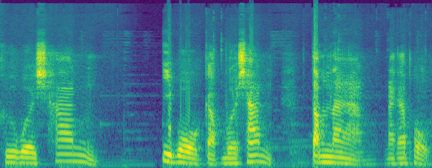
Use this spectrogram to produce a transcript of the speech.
คือเวอร์ชันอีโบกับเวอร์ชันตำนานนะครับผม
